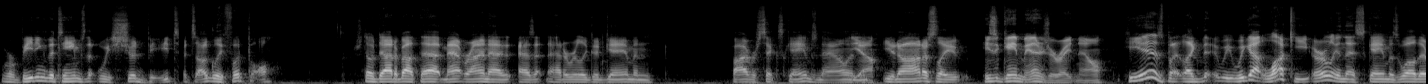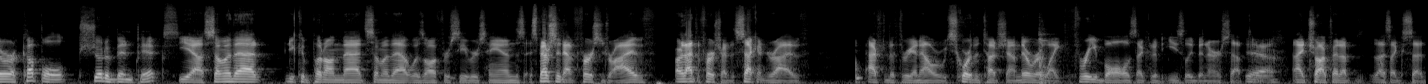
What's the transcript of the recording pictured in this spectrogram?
we're beating the teams that we should beat. It's ugly football. There's no doubt about that. Matt Ryan had, hasn't had a really good game in five or six games now, and Yeah. you know, honestly, He's a game manager right now. He is. But like we we got lucky early in this game as well. There were a couple should have been picks. Yeah, some of that you could put on that. Some of that was off receivers' hands, especially that first drive, or not the first drive, the second drive after the three and out where we scored the touchdown. There were like three balls that could have easily been intercepted. Yeah. And I chalk that up, as like I said,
